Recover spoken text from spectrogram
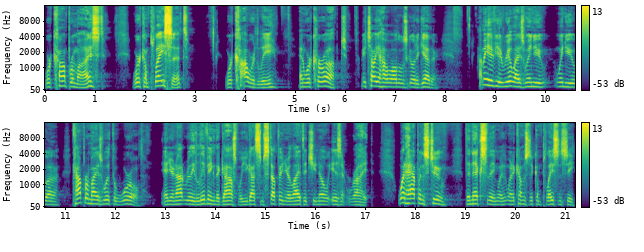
We're compromised, we're complacent, we're cowardly, and we're corrupt. Let me tell you how all those go together. How many of you realize when you, when you uh, compromise with the world and you're not really living the gospel, you got some stuff in your life that you know isn't right? What happens to the next thing when it comes to complacency?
